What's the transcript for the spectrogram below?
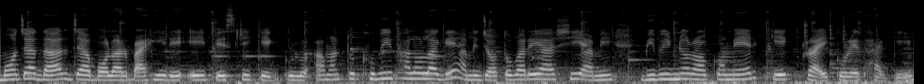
মজাদার যা বলার বাহিরে এই পেস্ট্রি কেকগুলো। আমার তো খুবই ভালো লাগে। আমি যতবারে আসি, আমি বিভিন্ন রকমের কেক ট্রাই করে থাকি।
